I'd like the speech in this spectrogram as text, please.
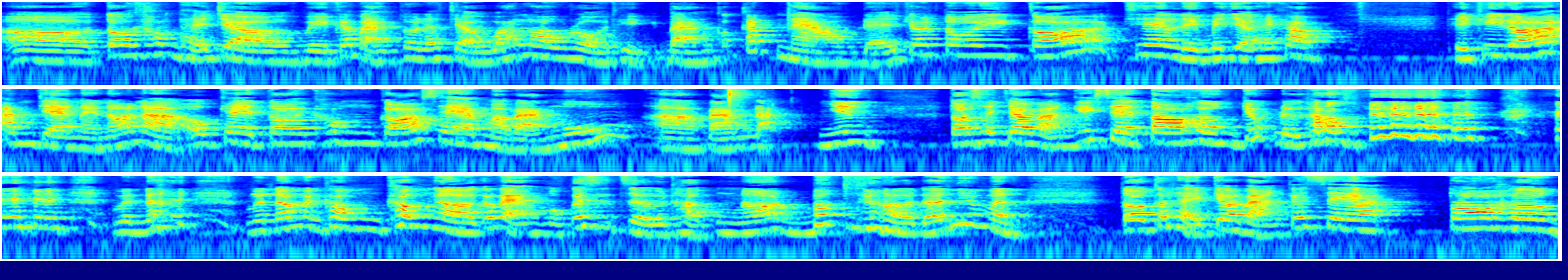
uh, tôi không thể chờ vì các bạn tôi đã chờ quá lâu rồi thì bạn có cách nào để cho tôi có xe liền bây giờ hay không? Thì khi đó anh chàng này nói là ok tôi không có xe mà bạn muốn à, bạn đặt nhưng tôi sẽ cho bạn chiếc xe to hơn chút được không? Mình nói mình nói mình không không ngờ các bạn một cái sự thật nó bất ngờ đến với mình. Tôi có thể cho bạn cái xe to hơn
